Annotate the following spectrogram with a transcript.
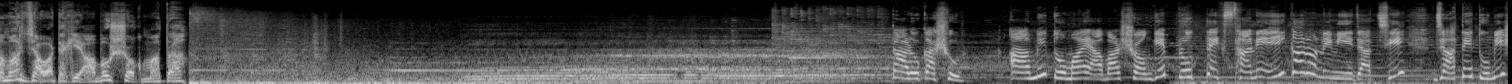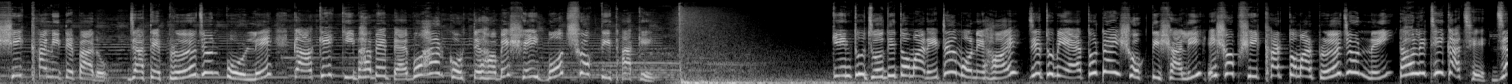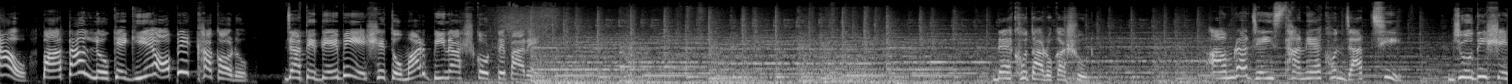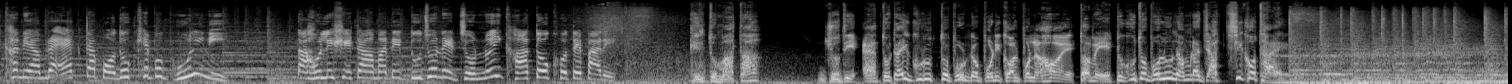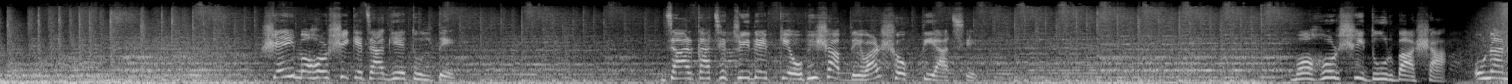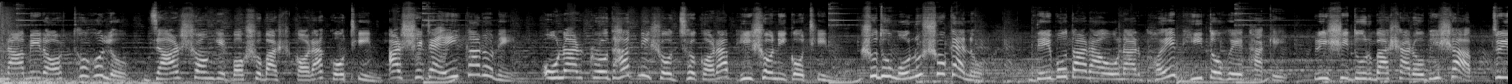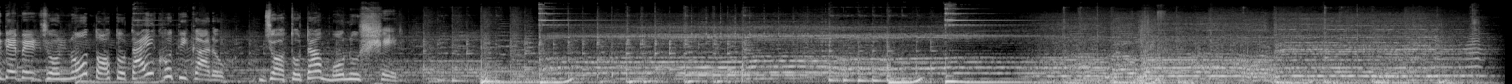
আমার যাওয়াটা কি আবশ্যক, মাতা? তারকাসুর, আমি তোমায় আমার সঙ্গে প্রত্যেক স্থানে এই কারণে নিয়ে যাচ্ছি, যাতে তুমি শিক্ষা নিতে পারো, যাতে প্রয়োজন পড়লে কাকে কীভাবে ব্যবহার করতে হবে সেই বোধ শক্তি থাকে। কিন্তু যদি তোমার এটা মনে হয় যে তুমি এতটাই শক্তিশালী, এসব শিক্ষার তোমার প্রয়োজন নেই, তাহলে ঠিক আছে, যাও, পাতাল লোকে গিয়ে অপেক্ষা করো, যাতে দেবী এসে তোমার বিনাশ করতে পারে। দেখো তারকাসুর, আমরা যেই স্থানে এখন যাচ্ছি, যদি সেখানে আমরা একটা পদক্ষেপও ভুল নিই তাহলে সেটা আমাদের দুজনের জন্যই ঘাতক হতে পারে। কিন্তু মাতা যদি এতটাই গুরুত্বপূর্ণ পরিকল্পনা হয়, তবে এটুকু তো বলুন আমরা যাচ্ছি কোথায়। সেই মহর্ষিকে জাগিয়ে তুলতে। যার কাছে ত্রিদেবকে অভিশাপ দেওয়ার শক্তি আছে। মহর্ষি দুর্বাসা। ওনার নামের অর্থ হল যার সঙ্গে বসবাস করা কঠিন। আর সেটা এই কারণে ওনার ক্রোধাগ্নি সহ্য করা ভীষণই কঠিন। শুধু মনুষ্য কেন, দেবতারা ওনার ভয়ে ভীত হয়ে থাকে। ঋষি দুর্বাসার অভিশাপ ত্রিদেবের জন্য ততটাই ক্ষতিকারক, যতটা মনুষ্যের।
